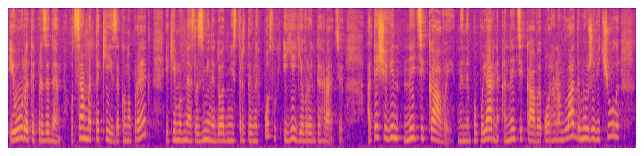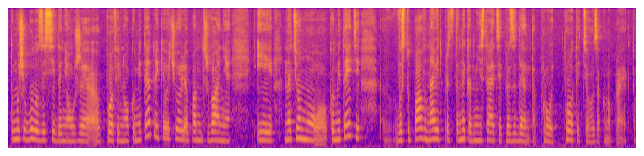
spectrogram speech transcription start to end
і уряд, і президент. От саме такий законопроект, який ми внесли, зміни до адміністративних послуг, і є євроінтеграцією. А те, що він не цікавий, не непопулярний, а не цікавий органам влади, ми вже відчули, тому що було засідання уже е, профільного комітету, який очолює пан Джвані, і на цьому комітеті е, виступав навіть представник адміністрації президента проти цього законопроекту,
